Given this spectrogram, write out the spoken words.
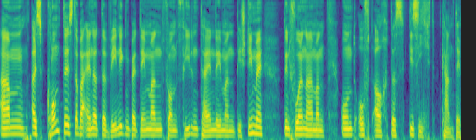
Ähm, als Contest aber einer der wenigen, bei dem man von vielen Teilnehmern die Stimme, den Vornamen und oft auch das Gesicht kannte.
